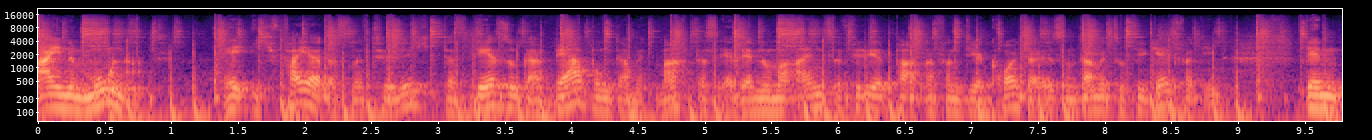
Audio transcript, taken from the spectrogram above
einem Monat. Hey, ich feiere das natürlich, dass der sogar Werbung damit macht, dass er der Nummer 1 Affiliate-Partner von Dirk Kräuter ist und damit so viel Geld verdient. Denn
